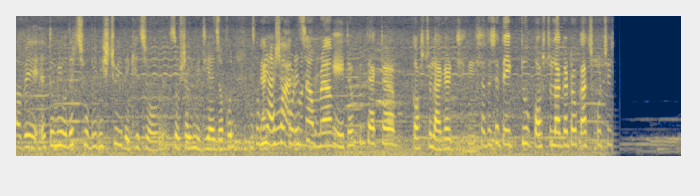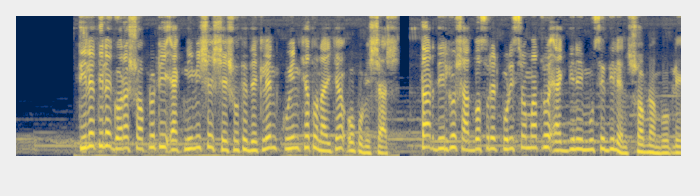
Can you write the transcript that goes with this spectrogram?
তবে তুমি ওদের ছবি নিশ্চয়ই দেখেছ সোশ্যাল মিডিয়ায় যখন। তুমি আশা করেছ আমরা এটাও কিন্তু একটা কষ্ট লাগার জিনিস। সাথে সাথে একটু কষ্ট লাগাটাও কাজ করছে। তিলে তিলে গড়া স্বপ্নটি এক নিমিষে শেষ হতে দেখলেন কুইন খ্যাত নায়িকা অপু বিশ্বাস। তার দীর্ঘ সাত বছরের পরিশ্রম মাত্র একদিনেই মুছে দিলেন শবনম বুবলি।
